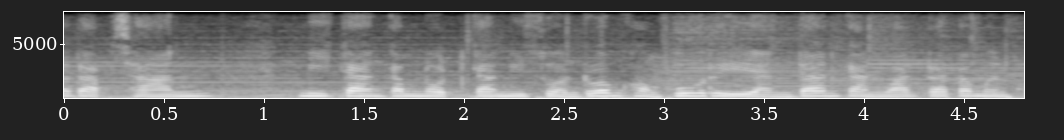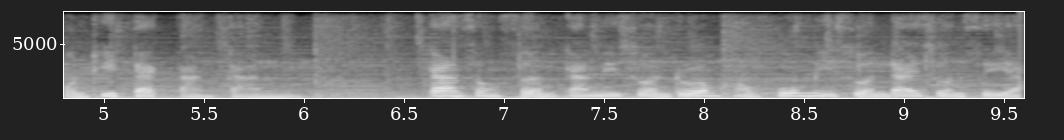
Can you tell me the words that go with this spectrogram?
ระดับชั้น มีการกำหนดการมีส่วนร่วมของผู้เรียน ด้านการวัดและประเมินผลที่แตกต่างกัน การส่งเสริมการมีส่วนร่วมของผู้มีส่วนได้ส่วนเสีย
